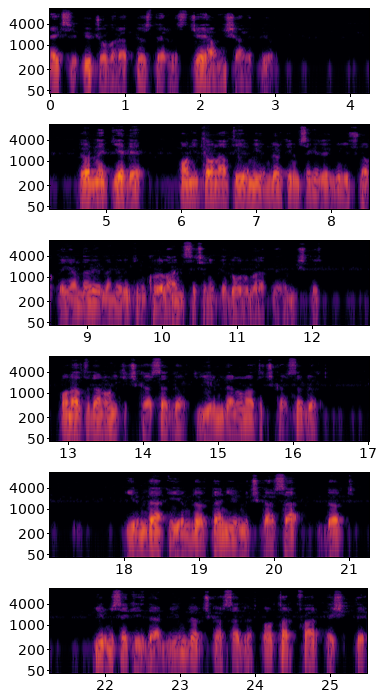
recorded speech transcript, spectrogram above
eksi 3 olarak gösteririz. Ceyhan işaretliyorum. Örnek 7. 12, 16, 20, 24, 28 virgül 3 nokta yanda verilen örüntünün kuralı hangi seçenekte doğru olarak verilmiştir? 16'dan 12 çıkarsa 4, 20'den 16 çıkarsa 4, 20'den 24'ten 20 çıkarsa 4, 28'den 24 çıkarsa 4. Ortak fark eşittir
